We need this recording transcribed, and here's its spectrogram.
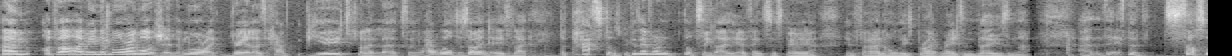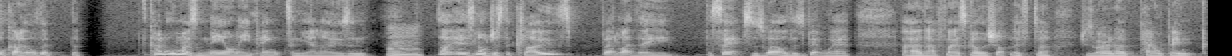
Um, but I mean, the more I watch it, the more I realise how beautiful it looks, how well designed it is. Like the pastels, because everyone obviously like you know thinks Suspiria, Inferno, all these bright reds and blues and that. Uh, the, the subtle colour, all the, the kind of almost neony pinks and yellows, and like it's not just the clothes, but like the the sets as well. There's a bit where uh, that first girl, the shoplifter, she's wearing a pale pink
